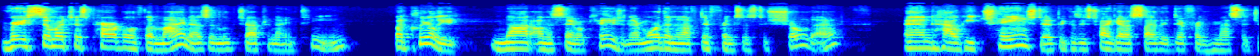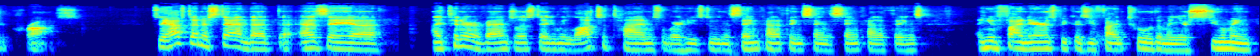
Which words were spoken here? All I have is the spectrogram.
Very similar to his parable of the minas in Luke chapter 19, but clearly not on the same occasion. There are more than enough differences to show that and how he changed it because he's trying to get a slightly different message across. So you have to understand that as a uh, itinerant evangelist, there can be lots of times where he's doing the same kind of things, saying the same kind of things, and you find errors because you find two of them and you're assuming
